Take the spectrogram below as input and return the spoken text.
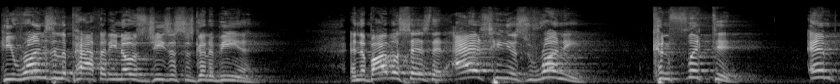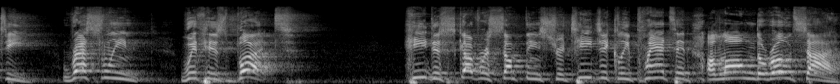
He runs in the path that he knows Jesus is going to be in. And the Bible says that as he is running, conflicted, empty, wrestling with his butt, he discovers something strategically planted along the roadside.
